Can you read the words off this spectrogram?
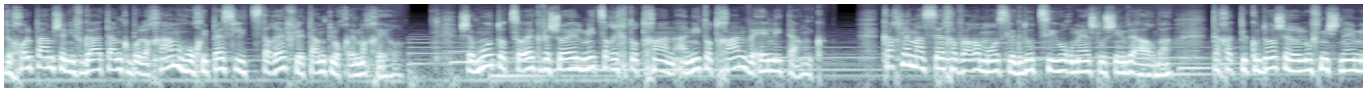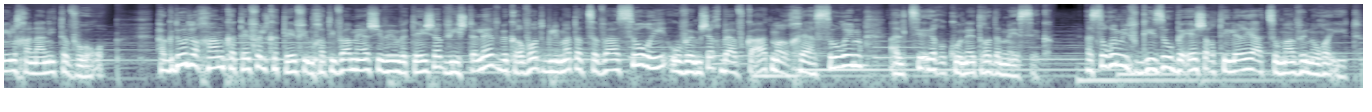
וכל פעם שנפגע הטנק בו לחם, הוא חיפש להצטרף לטנק לוחם אחר. שמעו אותו צועק ושואל מי צריך תותחן, אני תותחן ואין לי טנק. כך למעשה חבר עמוס לגדוד ציור 134, תחת פיקודו של אלוף משנה מיל חנני תבור. הגדוד לחם כתף אל כתף עם חטיבה 179 והשתלב בקרבות בלימת הצבא הסורי ובהמשך בהבקעת מערכי הסורים על ציר קונטרה דמשק. הסורים הפגיזו באש ארטילריה עצומה ונוראית.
